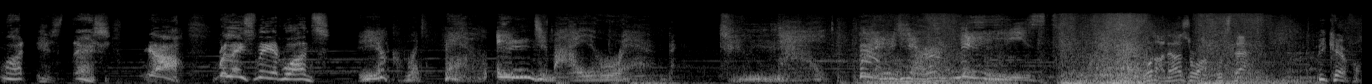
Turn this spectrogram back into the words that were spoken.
What is this? Ah! Release me at once! Look what fell into my web. Tonight, I shall feast. What on Azeroth was that? Be careful.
